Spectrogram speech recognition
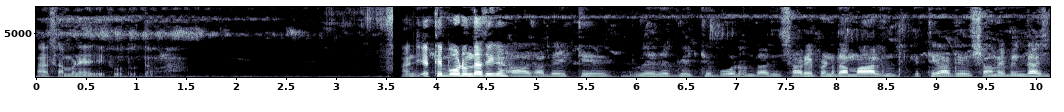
ਆ ਸਾਹਮਣੇ ਹੈ ਜੀ ਕਬੂਤਰ ਹਾਂਜੀ ਇੱਥੇ ਬੋਰਡ ਹੁੰਦਾ ਸੀਗਾ? ਆ ਸਾਡੇ ਇੱਥੇ ਦੂਏ ਦੇ ਅੱਗੇ ਇੱਥੇ ਬੋਰਡ ਹੁੰਦਾ ਸੀ। ਸਾਰੇ ਪਿੰਡ ਦਾ ਮਾਲ ਇੱਥੇ ਆ ਕੇ ਸ਼ਾਮੇ ਬਹਿੰਦਾ ਸੀ।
